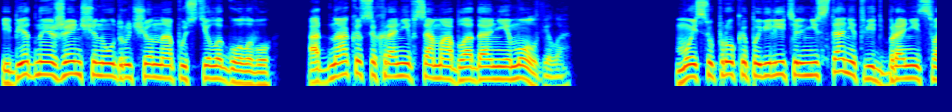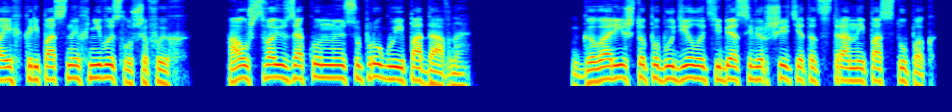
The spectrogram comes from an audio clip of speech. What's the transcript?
и бедная женщина удрученно опустила голову, однако, сохранив самообладание, молвила. «Мой супруг и повелитель не станет ведь бронить своих крепостных, не выслушав их а уж свою законную супругу и подавно. «Говори, что побудило тебя совершить этот странный поступок»,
